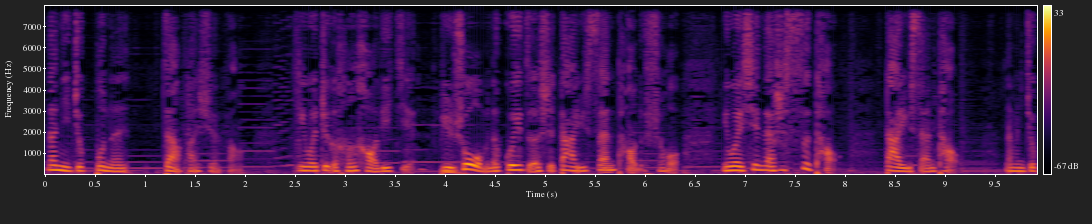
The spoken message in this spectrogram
那你就不能暂缓选房，因为这个很好理解。比如说，我们的规则是大于三套的时候，因为现在是四套大于三套，那么你就。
